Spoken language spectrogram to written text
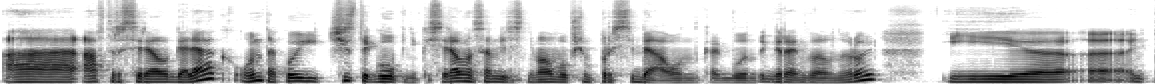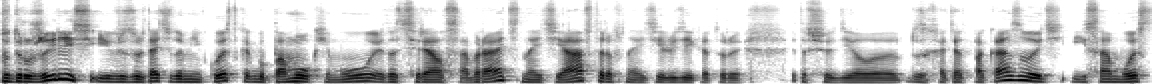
а автор сериала «Голяк», он такой чистый гопник, и сериал на самом деле снимал, в общем, про себя, он как бы он играет главную роль, и э, подружились, и в результате Доминик Уэст как бы помог ему этот сериал собрать, найти авторов, найти людей, которые это все дело захотят показывать. И сам Уэст,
